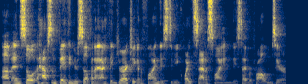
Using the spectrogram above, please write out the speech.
Um, and so have some faith in yourself, and I, I think you're actually going to find this to be quite satisfying, these type of problems here.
